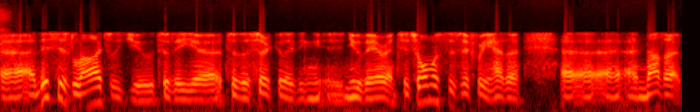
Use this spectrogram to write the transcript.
Uh, and this is largely due to the uh, to the circulating new variants. It's almost as if we had a, a, another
